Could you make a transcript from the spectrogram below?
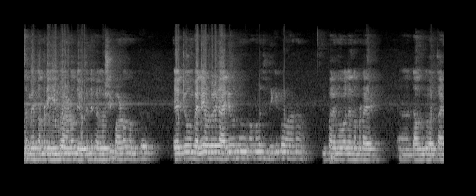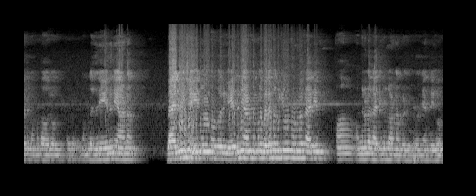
സമയത്ത് നമ്മുടെ ഈഗോ ആണോ ദൈവത്തിന്റെ ഫെലോഷിപ്പ് ആണോ നമുക്ക് ഏറ്റവും വിലയുള്ളൊരു കാര്യമെന്ന് നമ്മൾ ചിന്തിക്കുമ്പോഴാണ് ഈ പറയുന്ന പോലെ നമ്മുടെ ഡൗൺ ടു എർത്തായിട്ട് നമ്മുടെ ഓരോ നമ്മൾ ഇതിനെ ഏതിനെയാണ് വാല്യൂ ചെയ്യുന്നത് എന്നുള്ളൊരു ഏതിനെയാണ് നമ്മൾ വില മതിക്കുന്നത് എന്നുള്ള കാര്യം ആ അങ്ങനെയുള്ള കാര്യങ്ങളിലാണ് വെളിപ്പെടുന്നത്. ഞാൻ ദൈവം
